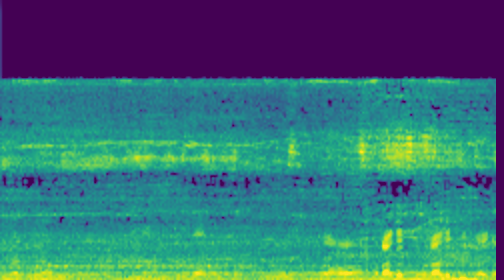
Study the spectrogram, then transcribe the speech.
现在切压度。等会儿我来个我来个自学一下。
